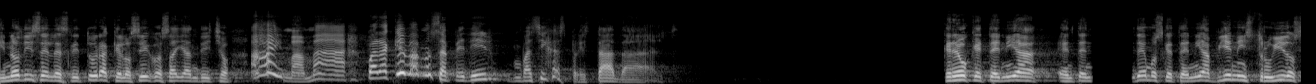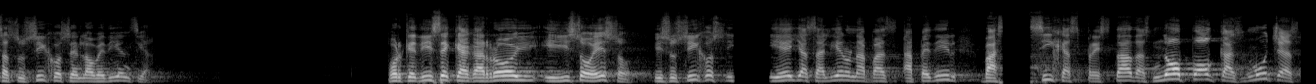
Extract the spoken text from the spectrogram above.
Y no dice la escritura que los hijos hayan dicho, ay mamá, ¿para qué vamos a pedir vasijas prestadas? Creo que tenía, entendemos que tenía bien instruidos a sus hijos en la obediencia. Porque dice que agarró y, hizo eso. Y sus hijos y, y ella salieron a pedir vasijas prestadas, no pocas, muchas.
